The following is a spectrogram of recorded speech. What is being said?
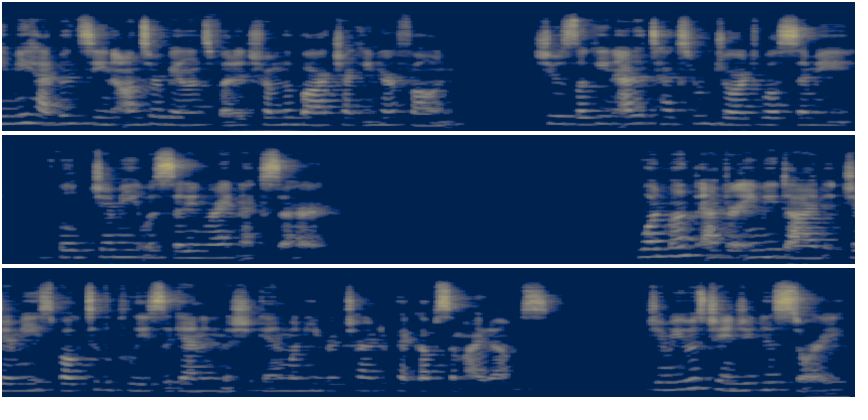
Amy had been seen on surveillance footage from the bar checking her phone. She was looking at a text from George while, Simi, while Jimmy was sitting right next to her. One month after Amy died, Jimmy spoke to the police again in Michigan when he returned to pick up some items. Jimmy was changing his story.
